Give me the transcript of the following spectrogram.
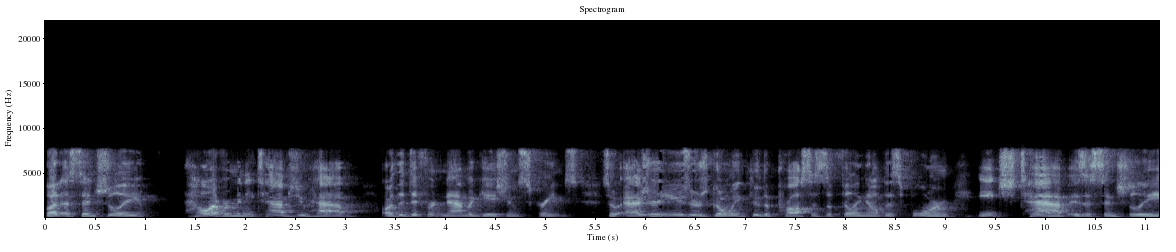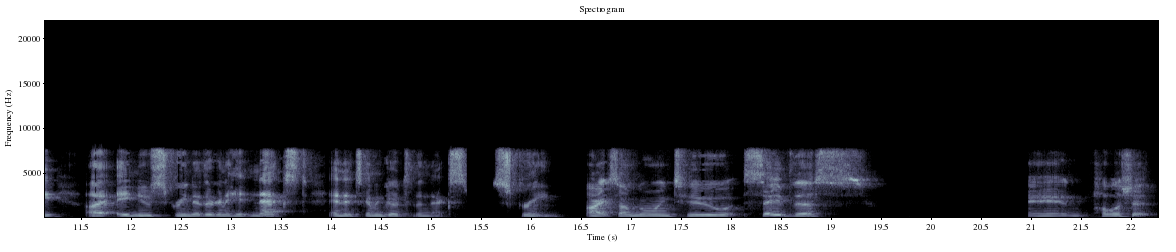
But essentially, however many tabs you have are the different navigation screens. So as your user is going through the process of filling out this form, each tab is essentially uh, a new screen that they're going to hit next, and it's going to go to the next screen. All right, so I'm going to save this and publish it.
